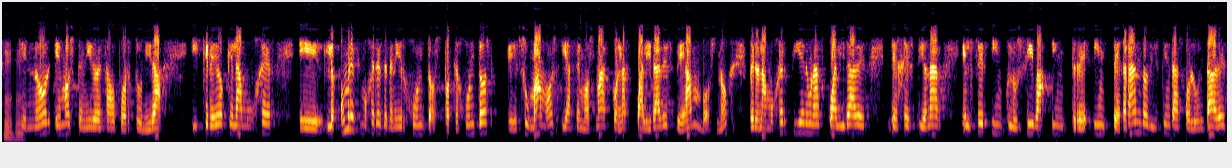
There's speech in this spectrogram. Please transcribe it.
que no hemos tenido esa oportunidad y creo que la mujer, eh, los hombres y mujeres deben ir juntos, porque juntos eh, sumamos y hacemos más con las cualidades de ambos, ¿no? Pero la mujer tiene unas cualidades de gestionar el ser inclusiva, integrando distintas voluntades,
